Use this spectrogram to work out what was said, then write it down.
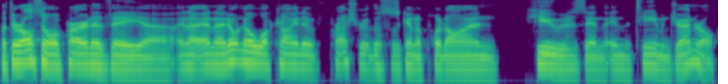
but they're also a part of a uh, and I and I don't know what kind of pressure this is going to put on Hughes and in the team in general,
